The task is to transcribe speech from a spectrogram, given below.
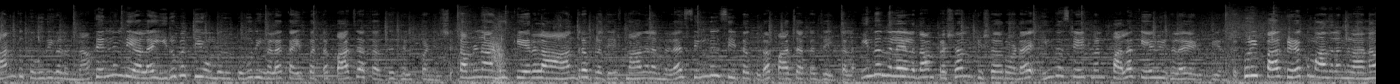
நான்கு தொகுதிகளும் தான் தென்னிந்தியால இருபத்தி ஒன்பது தொகுதிகளை கைப்பற்ற பாஜகவுக்கு ஹெல்ப் பண்ணுச்சு. தமிழ்நாடு கேரளா ஆந்திர பிரதேஷ் மாநிலங்களில் சிங்கிள் சீட்டை கூட பாஜக ஜெயிக்கல. இந்த நிலையில தான் பிரசாந்த் கிஷோரோட இந்த ஸ்டேட்மெண்ட் பல கேள்விகளை எழுப்பியிருக்கு. குறிப்பா கிழக்கு மாநிலங்களான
